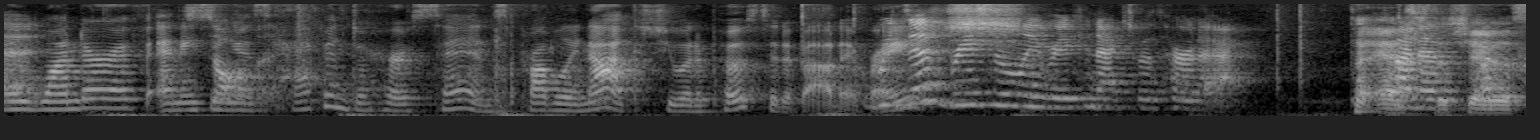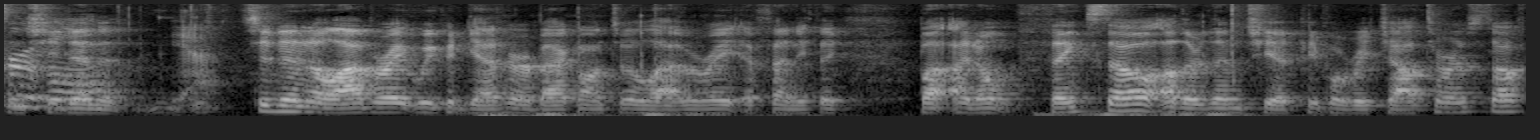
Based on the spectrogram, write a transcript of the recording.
I wonder if anything has this. happened to her since probably not because she would have posted about it right We did recently reconnect with her to to ask kind to of share this, and she didn't. Yeah. She didn't elaborate. We could get her back on to elaborate if anything, but I don't think so. Other than she had people reach out to her and stuff.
